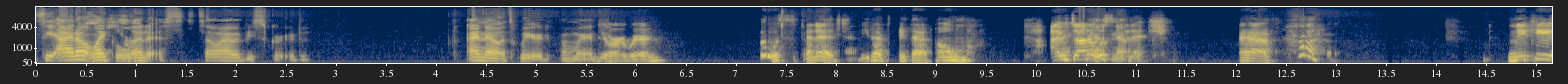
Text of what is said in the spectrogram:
See, I don't like lettuce, so I would be screwed. I know it's weird. I'm weird. You are weird. Ooh, with spinach. You'd have to make that at home. I've done it Yeah, with no. spinach. I have. Huh. Nikki,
